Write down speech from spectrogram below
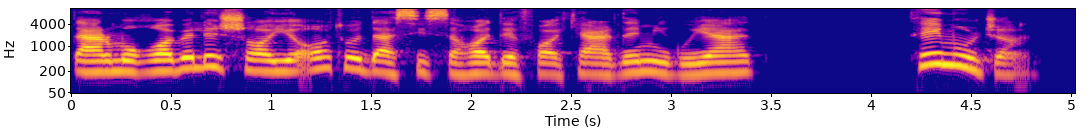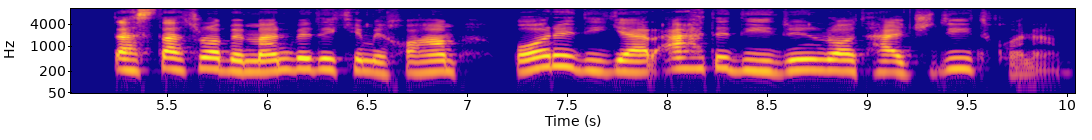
در مقابل شایعات و دسیسه ها دفاع کرده می گوید تیمور جان دستت را به من بده که می خواهم بار دیگر عهد دیرین را تجدید کنم.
